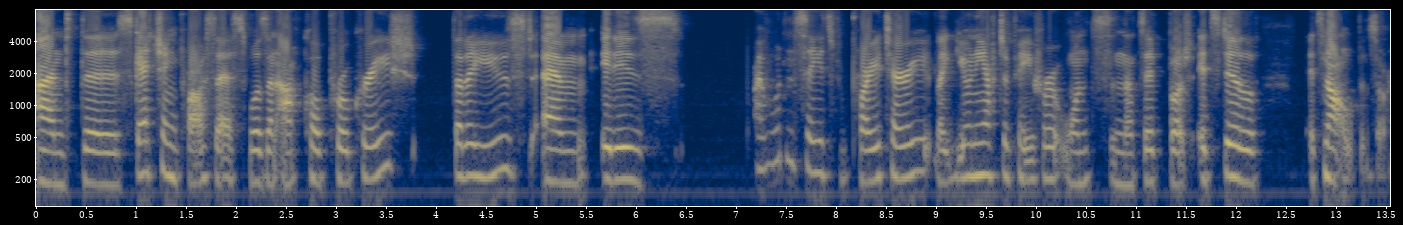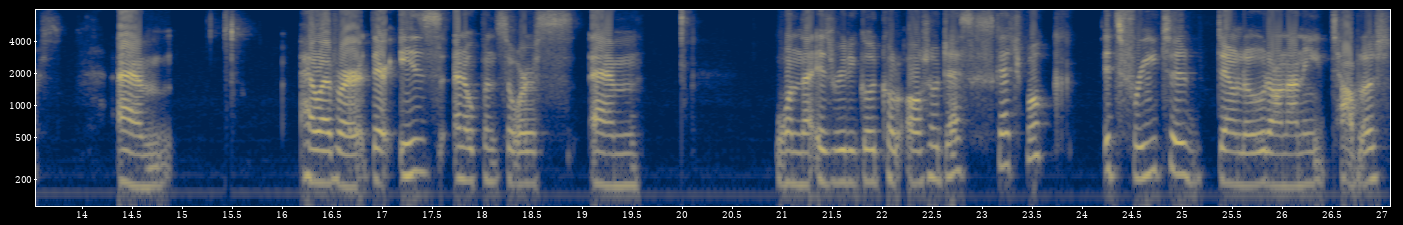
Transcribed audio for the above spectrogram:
and the sketching process was an app called Procreate that I used. Um, it is, I wouldn't say it's proprietary. Like you only have to pay for it once and that's it. But it's still, it's not open source. Um, however, there is an open source um, one that is really good called Autodesk Sketchbook. It's free to download on any tablet,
